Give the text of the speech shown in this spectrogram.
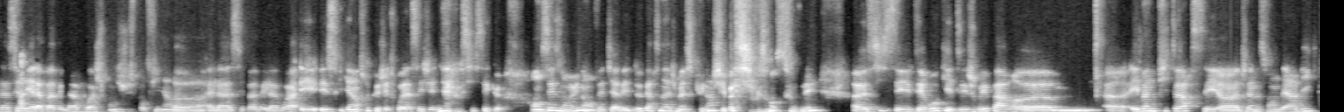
La série, elle a pavé la voie, je pense, juste pour finir, euh, elle a assez pavé la voie. Et il y a un truc que j'ai trouvé assez génial aussi, c'est que en saison 1, en fait, il y avait deux personnages masculins, je sais pas si vous en souvenez. Euh, si c'est hétéro qui était joué par euh, Evan Peters et James Van Der Beek.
